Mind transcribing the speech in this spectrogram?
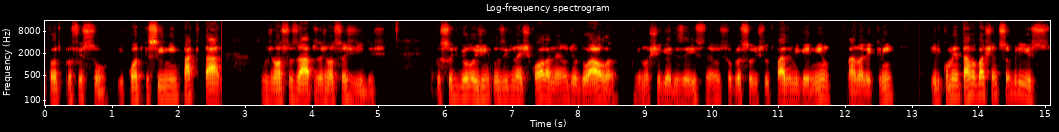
enquanto professor, e quanto que isso ia impactar os nossos hábitos, as nossas vidas professor de biologia, inclusive na escola, né, onde eu dou aula, eu não cheguei a dizer isso, né, eu sou professor do Instituto Padre Miguelinho, lá no Alecrim, ele comentava bastante sobre isso.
